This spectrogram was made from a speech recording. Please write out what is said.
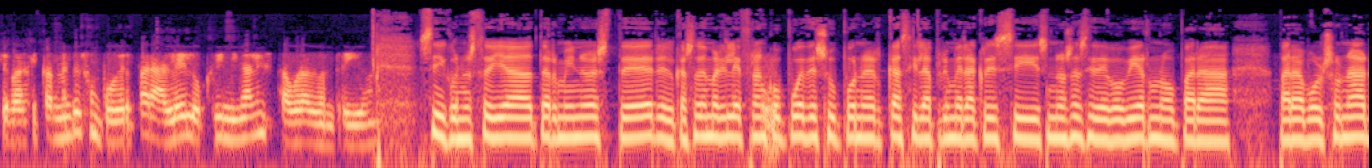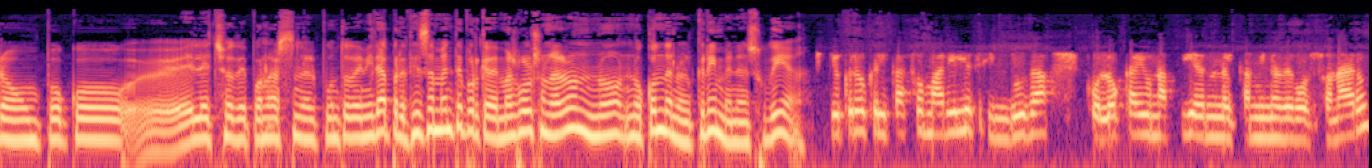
que básicamente es un poder paralelo criminal instaurado en Río. Sí, con esto ya termino, Esther. El caso de Marile Franco puede suponer casi la primera crisis, no sé si de gobierno para, para Bolsonaro, un poco eh, el hecho de ponerse en el punto de mira, precisamente porque además Bolsonaro no, no condenó el crimen en su día. Yo creo que el caso Marielle sin duda coloca ahí una piedra en el camino de Bolsonaro,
